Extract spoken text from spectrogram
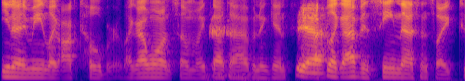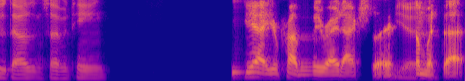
you know what I mean? Like October. Like, I want something like that to happen again. Yeah. I feel like I haven't seen that since like 2017. Yeah, you're probably right. Actually, Yeah. I'm with that.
